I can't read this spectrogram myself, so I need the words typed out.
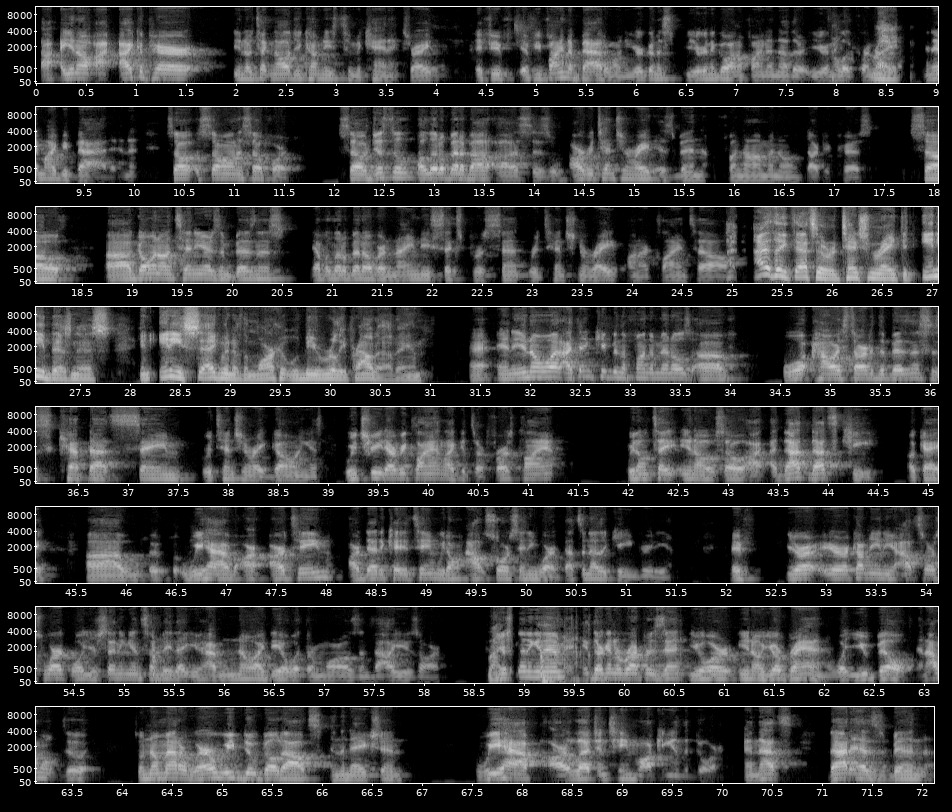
I, you know, I, I compare you know technology companies to mechanics, right? If you if you find a bad one, you're gonna you're gonna go out and find another. You're gonna look for another, right. and it might be bad, and so so on and so forth. So just a, a little bit about us is our retention rate has been phenomenal, Dr. Chris. So uh, going on 10 years in business, you have a little bit over 96% retention rate on our clientele. I, I think that's a retention rate that any business in any segment of the market would be really proud of, Ian. And, and you know what? I think keeping the fundamentals of what, how I started the business has kept that same retention rate going. Is we treat every client like it's our first client. We don't take, you know, so I, that that's key. Okay. Uh, we have our, our team, our dedicated team. We don't outsource any work. That's another key ingredient. If you're you're a company and you outsource work, well, you're sending in somebody that you have no idea what their morals and values are. Right. You're sending them, they're going to represent your, you know, your brand, what you built, and I won't do it. So no matter where we do build outs in the nation, we have our legend team walking in the door. And that's that has been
